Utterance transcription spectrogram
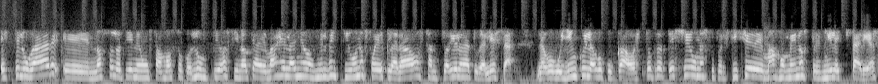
Este lugar eh, no solo tiene un famoso columpio, sino que además el año 2021 fue declarado Santuario de la Naturaleza, Lago Huillinco y Lago Cucao. Esto protege una superficie de más o menos 3.000 hectáreas,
